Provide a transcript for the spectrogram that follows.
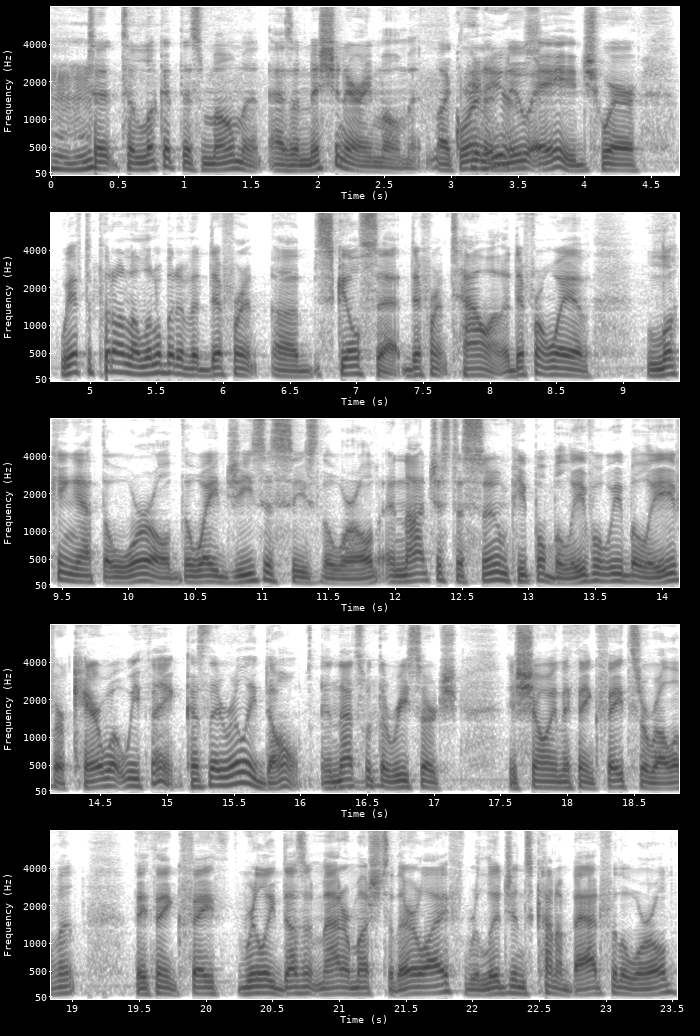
Mm-hmm. to, to look at this moment as a missionary moment. Like we're It in a new age where we have to put on a little bit of a different uh, skill set, different talent, a different way of looking at the world the way Jesus sees the world and not just assume people believe what we believe or care what we think because they really don't. And that's what the research is showing. They think faith's irrelevant. They think faith really doesn't matter much to their life. Religion's kind of bad for the world.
